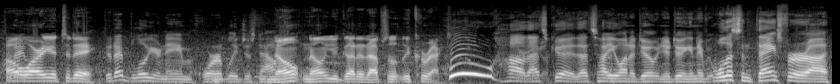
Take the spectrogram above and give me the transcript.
How are you today? Did I blow your name horribly just now? No, no, you got it absolutely correct. Woo! Oh, that's good. That's how you want to do it when you're doing an interview. Well, listen, thanks for uh,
